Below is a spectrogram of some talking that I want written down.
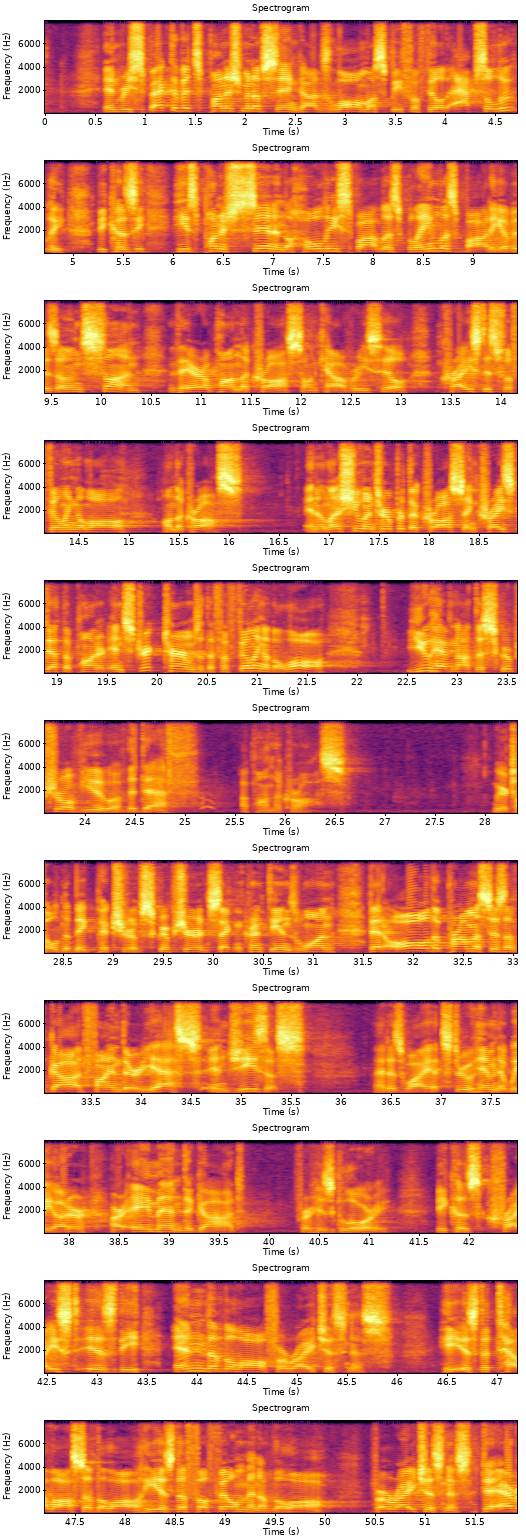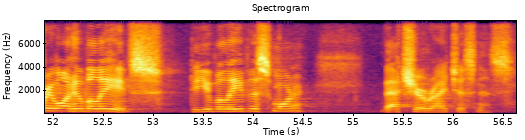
In respect of its punishment of sin, God's law must be fulfilled absolutely because he, He's punished sin in the holy, spotless, blameless body of His own Son there upon the cross on Calvary's Hill. Christ is fulfilling the law on the cross. And unless you interpret the cross and Christ's death upon it in strict terms of the fulfilling of the law, you have not the scriptural view of the death upon the cross. We are told in the big picture of Scripture in 2 Corinthians 1 that all the promises of God find their yes in Jesus. That is why it's through him that we utter our amen to God for his glory, because Christ is the end of the law for righteousness. He is the telos of the law, he is the fulfillment of the law for righteousness to everyone who believes. Do you believe this morning? That's your righteousness.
